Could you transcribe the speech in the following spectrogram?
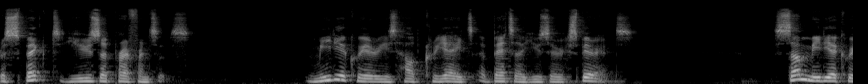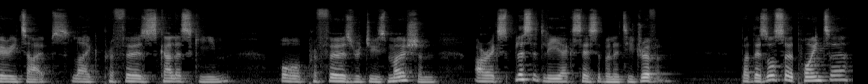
Respect user preferences. Media queries help create a better user experience. Some media query types, like prefers color scheme or prefers reduced motion, are explicitly accessibility driven. But there's also pointer,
